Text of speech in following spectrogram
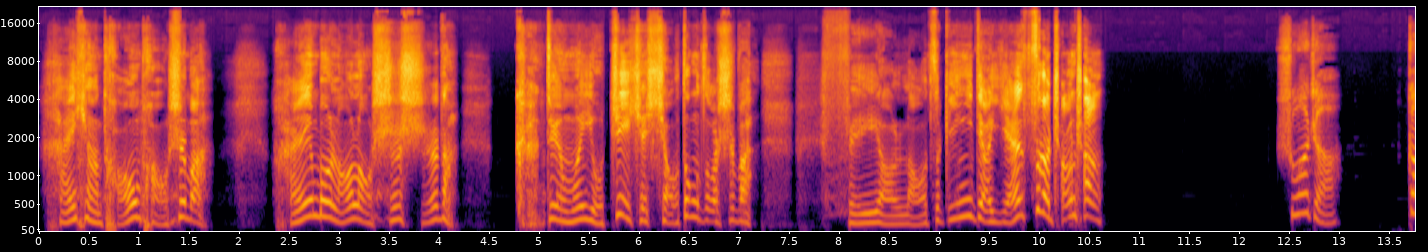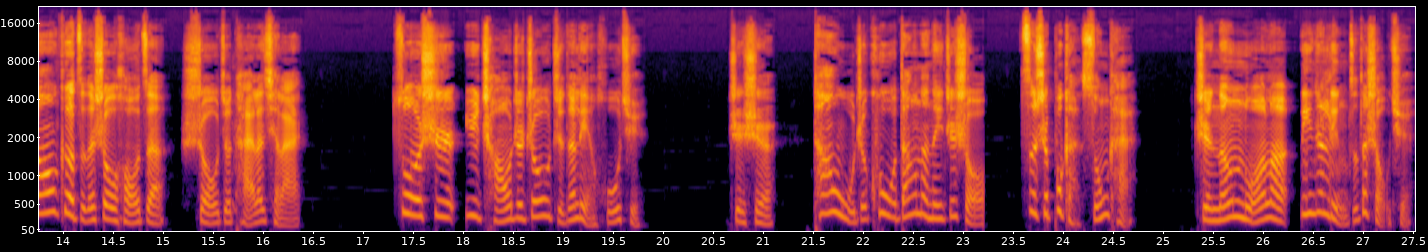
还想逃跑是吧？还不老老实实的，敢对我们有这些小动作是吧？非要老子给你点颜色尝尝！说着，高个子的瘦猴子手就抬了起来，做事欲朝着周芷的脸呼去。只是他捂着裤裆的那只手自是不敢松开，只能挪了拎着领子的手去。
